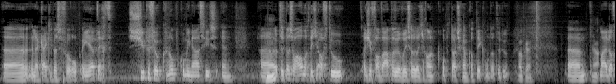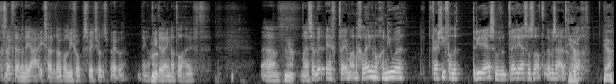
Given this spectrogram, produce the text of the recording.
Eh, en daar kijk je best wel veel op. En je hebt echt superveel knopcombinaties. En eh, Mhm. het is best wel handig dat je af en toe, als je van wapen wil wisselen, dat je gewoon op het touchscherm kan tikken om dat te doen. Oké. Ehm, Ja. Maar dat gezegd hebbende, ja, ik zou dit ook wel liever op een Switch willen spelen. Ik denk dat iedereen dat wel heeft. Ehm, Ja. maar ze hebben echt twee maanden geleden nog een nieuwe versie van de 3DS, of de 2DS was dat, hebben ze uitgebracht. Ja.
